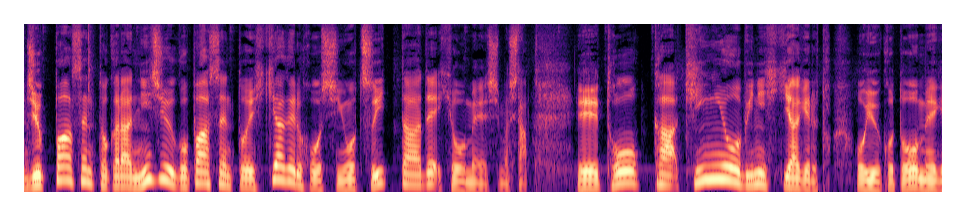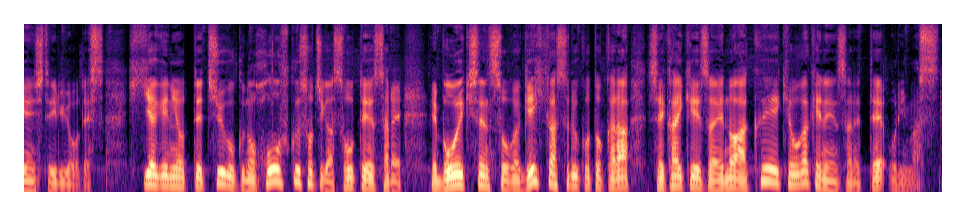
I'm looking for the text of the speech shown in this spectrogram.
10%から25%へ引き上げる方針をツイッターで表明しました、えー、10日金曜日に引き上げるということを明言しているようです。引き上げによって中国の報復措置が想定され貿易戦争が激化することから世界経済への悪影響が懸念されております。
